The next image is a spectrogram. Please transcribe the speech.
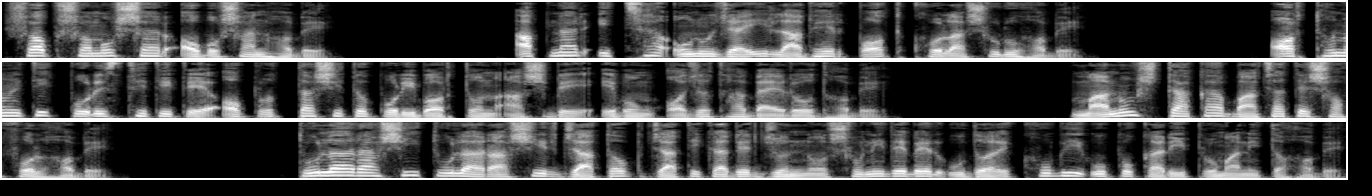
সব সমস্যার অবসান হবে। আপনার ইচ্ছা অনুযায়ী লাভের পথ খোলা শুরু হবে। অর্থনৈতিক পরিস্থিতিতে অপ্রত্যাশিত পরিবর্তন আসবে এবং অযথা ব্যয় রোধ হবে। মানুষ টাকা বাঁচাতে সফল হবে। তুলা রাশি তুলা রাশির জাতক জাতিকাদের জন্য শনিদেবের উদয় খুবই উপকারী প্রমাণিত হবে।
